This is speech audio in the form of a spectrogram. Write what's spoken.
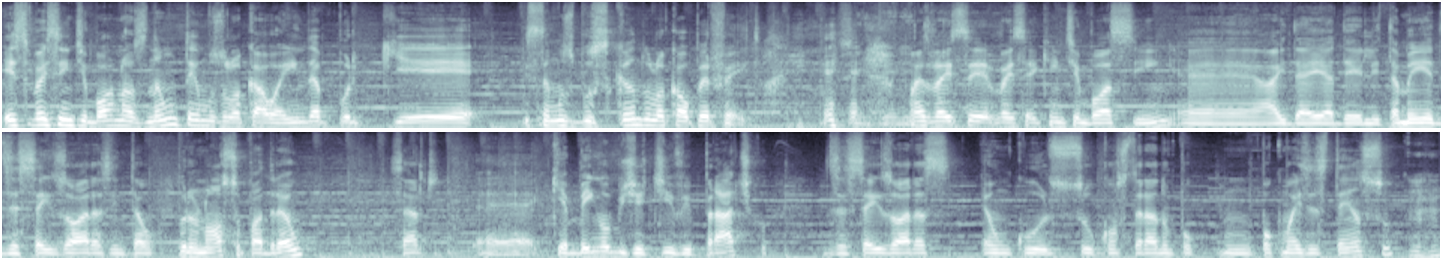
Esse vai ser em Timbó, nós não temos local ainda porque estamos buscando o local perfeito. Sim. Mas vai ser, vai ser aqui em Timbó sim. É, a ideia dele também é 16 horas, então, para o nosso padrão, certo? É, que é bem objetivo e prático. 16 horas é um curso considerado um pouco, um pouco mais extenso. Uhum.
